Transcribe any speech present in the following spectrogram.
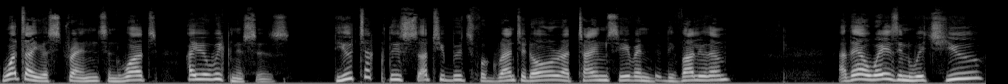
What are your strengths and what are your weaknesses? Do you take these attributes for granted or at times even devalue them? Are there ways in which you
